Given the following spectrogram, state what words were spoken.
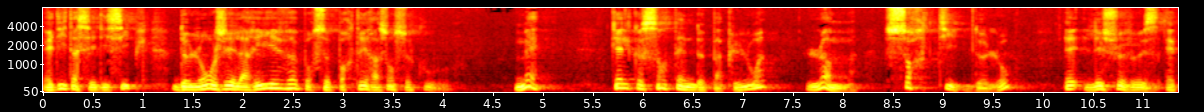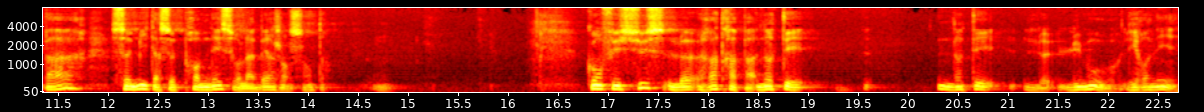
et dit à ses disciples de longer la rive pour se porter à son secours. Mais, quelques centaines de pas plus loin, l'homme sortit de l'eau et l'écheveuse épars se mit à se promener sur la berge en chantant. Confucius le rattrapa. Notez, notez l'humour, l'ironie,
